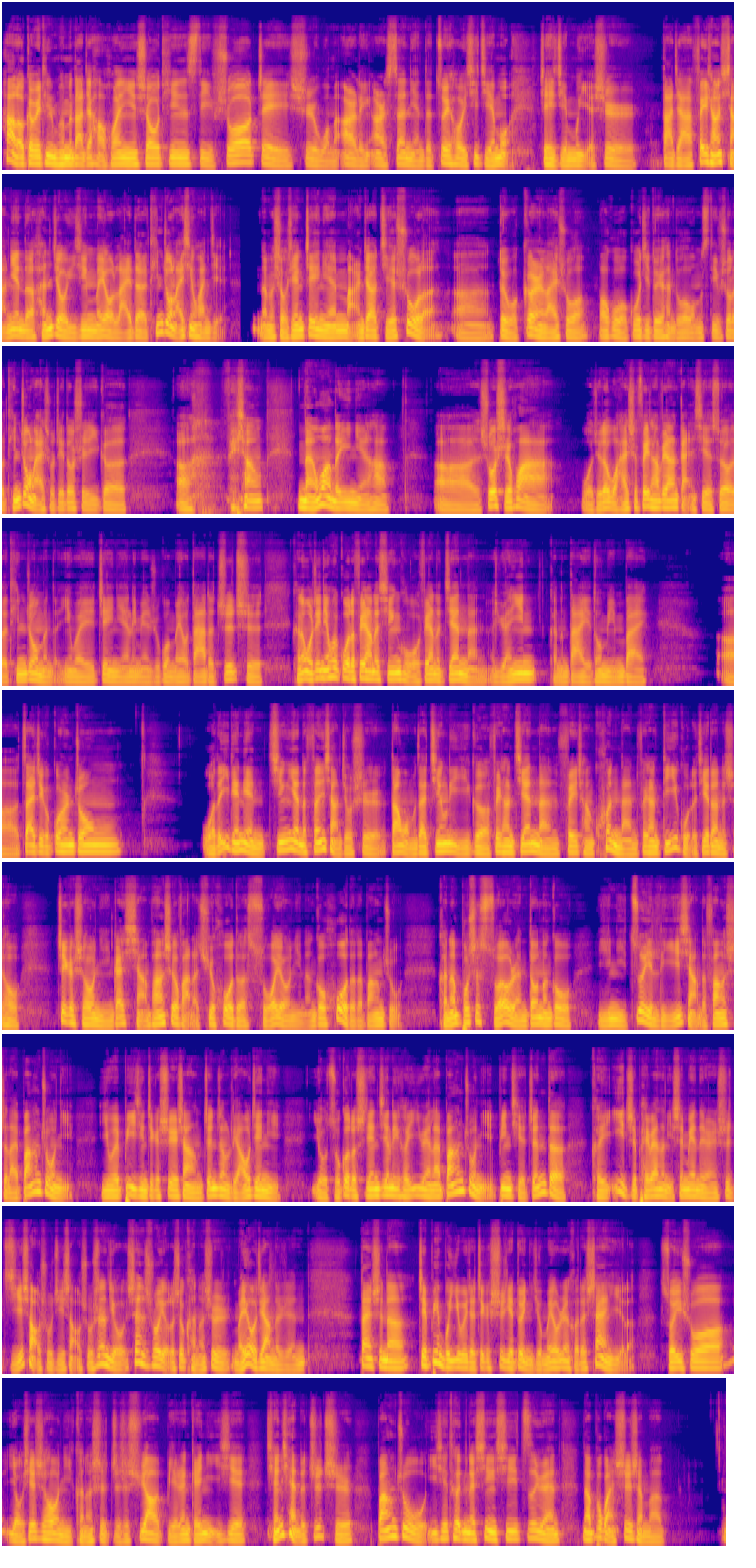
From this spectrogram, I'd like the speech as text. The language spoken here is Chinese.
Hello，各位听众朋友们，大家好，欢迎收听 Steve 说，这是我们二零二三年的最后一期节目。这期节目也是大家非常想念的，很久已经没有来的听众来信环节。那么，首先这一年马上就要结束了啊，对我个人来说，包括我估计对很多我们 Steve 说的听众来说，这都是一个啊非常难忘的一年哈。啊，说实话。我觉得我还是非常非常感谢所有的听众们的，因为这一年里面如果没有大家的支持，可能我这一年会过得非常的辛苦，我非常的艰难。原因可能大家也都明白。呃，在这个过程中，我的一点点经验的分享就是，当我们在经历一个非常艰难、非常困难、非常低谷的阶段的时候，这个时候你应该想方设法的去获得所有你能够获得的帮助。可能不是所有人都能够。以你最理想的方式来帮助你，因为毕竟这个世界上真正了解你、有足够的时间、精力和意愿来帮助你，并且真的可以一直陪伴在你身边的人是极少数、极少数，甚至有，甚至说有的时候可能是没有这样的人。但是呢，这并不意味着这个世界对你就没有任何的善意了。所以说，有些时候你可能是只是需要别人给你一些浅浅的支持、帮助，一些特定的信息资源。那不管是什么。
